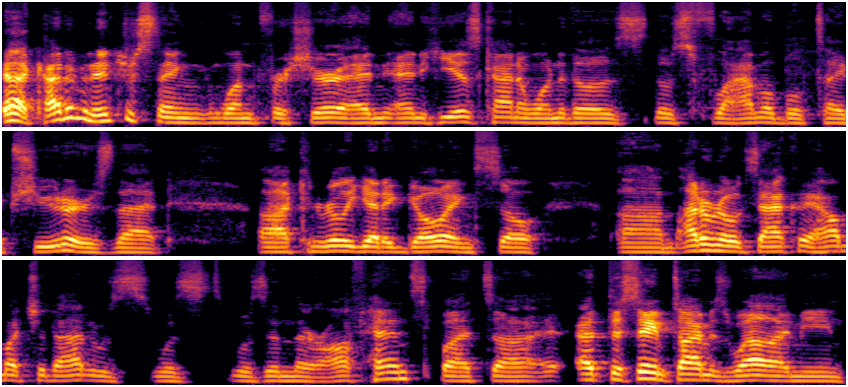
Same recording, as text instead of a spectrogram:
Yeah, kind of an interesting one for sure, and and he is kind of one of those those flammable type shooters that uh, can really get it going. So um, I don't know exactly how much of that was was was in their offense, but uh, at the same time as well, I mean,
